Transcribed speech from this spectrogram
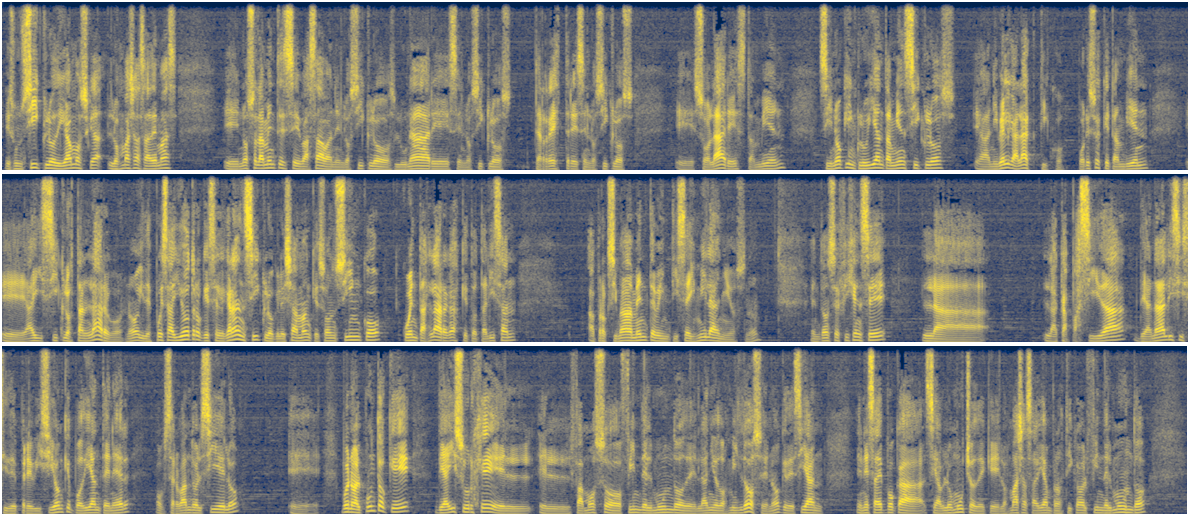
Es un ciclo, digamos, que los mayas además eh, no solamente se basaban en los ciclos lunares, en los ciclos terrestres, en los ciclos eh, solares también, sino que incluían también ciclos eh, a nivel galáctico. Por eso es que también hay ciclos tan largos, ¿no? Y después hay otro que es el gran ciclo que le llaman, que son cinco cuentas largas que totalizan aproximadamente 26.000 años. ¿no? Entonces fíjense la, la capacidad de análisis y de previsión que podían tener observando el cielo. Eh, bueno, al punto que de ahí surge el, famoso fin del mundo del año 2012, ¿no? que decían, en esa época se habló mucho de que los mayas habían pronosticado el fin del mundo,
